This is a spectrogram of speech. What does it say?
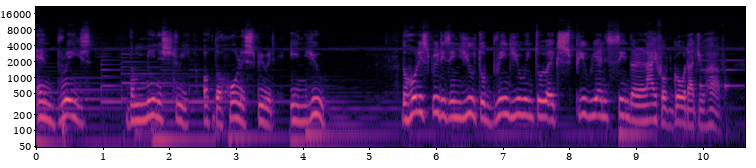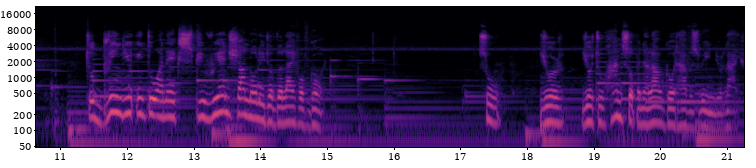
Embrace the ministry of the Holy Spirit in you. The Holy Spirit is in you to bring you into experiencing the life of God that you have, to bring you into an experiential knowledge of the life of God. So you're you're to hands up and allow God have his way in your life.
